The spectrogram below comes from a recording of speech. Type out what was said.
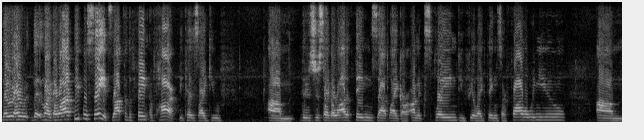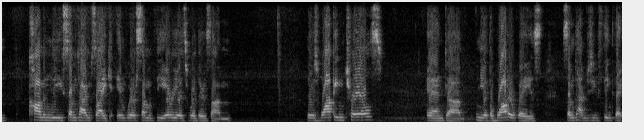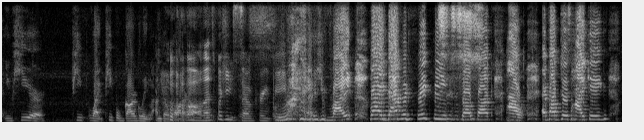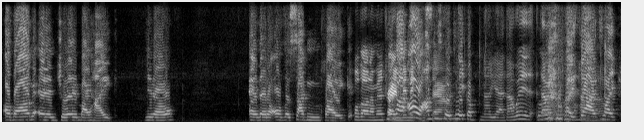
they, always, they like a lot of people say it's not for the faint of heart because like you Um, there's just like a lot of things that like are unexplained. You feel like things are following you. Um, commonly, sometimes like in where some of the areas where there's um there's walking trails and um, near the waterways, sometimes you think that you hear people like people gargling underwater. Oh, that's fucking so Jesus. creepy. right? Like that would freak me the fuck out. If I'm just hiking along and enjoying my hike, you know, and then all of a sudden, like, Hold on, I'm gonna try and like, mimic oh, the I'm just gonna take a No, yeah, that would that would like, yeah, it's like,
